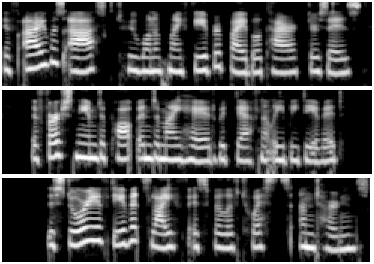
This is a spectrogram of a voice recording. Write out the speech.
If I was asked who one of my favourite Bible characters is, the first name to pop into my head would definitely be David. The story of David's life is full of twists and turns.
